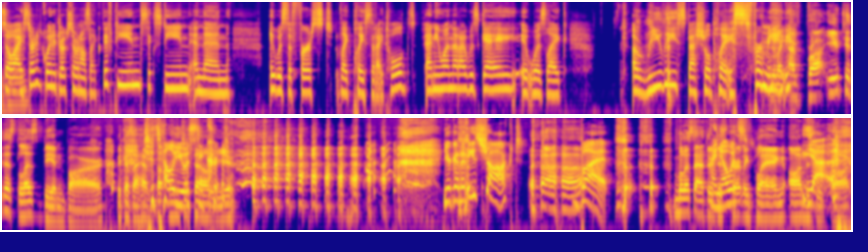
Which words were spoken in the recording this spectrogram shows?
So I started going to drugstore when I was like 15, 16, and then it was the first like place that I told anyone that I was gay. It was like a really special place for me. You're like, I've brought you to this lesbian bar because I have To tell you to a tell secret. you. You're gonna be shocked, but Melissa Etheridge I know is currently playing on the Yeah.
